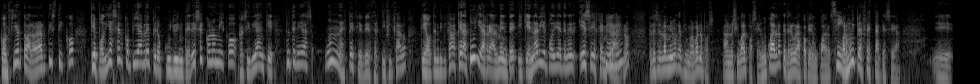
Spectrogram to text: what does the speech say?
con cierto valor artístico que podía ser copiable pero cuyo interés económico residía en que tú tenías una especie de certificado que autentificaba que era tuya realmente y que nadie podía tener ese ejemplar, ¿no? Entonces es lo mismo que decimos, bueno, pues no es igual poseer un cuadro que tener una copia de un cuadro, por muy perfecta que sea. Eh,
